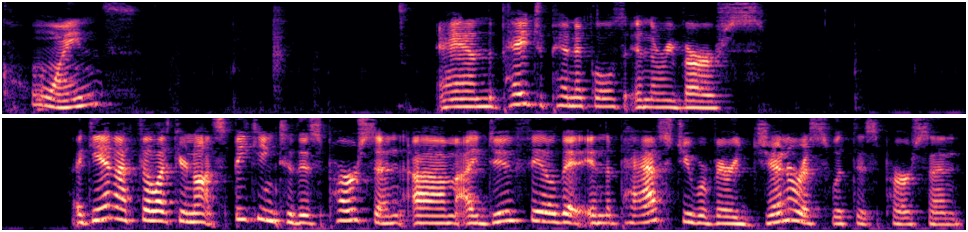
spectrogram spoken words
Coins and the Page of Pentacles in the reverse. Again, I feel like you're not speaking to this person. Um, I do feel that in the past you were very generous with this person.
